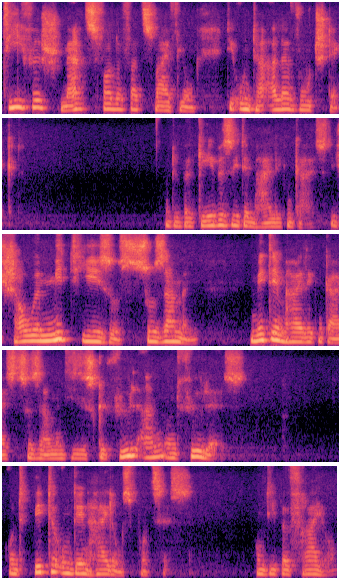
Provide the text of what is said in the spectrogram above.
tiefe, schmerzvolle Verzweiflung, die unter aller Wut steckt. Und übergebe sie dem Heiligen Geist. Ich schaue mit Jesus zusammen, mit dem Heiligen Geist zusammen dieses Gefühl an und fühle es und bitte um den Heilungsprozess, um die Befreiung,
